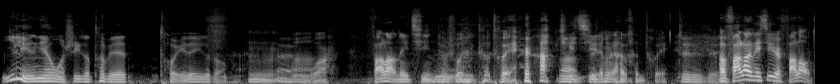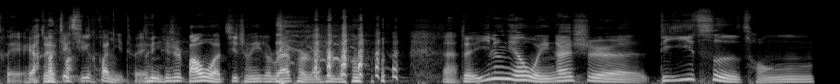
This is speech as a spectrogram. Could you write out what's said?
一零年我是一个特别颓的一个状态。嗯，嗯哇。法老那期你就说你特颓？这期仍然很颓对对对啊。，法老那期是法老颓，然后这期换你颓对，。你是把我记成一个 rapper 了是吗嗯？对，一零年我应该是第一次从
